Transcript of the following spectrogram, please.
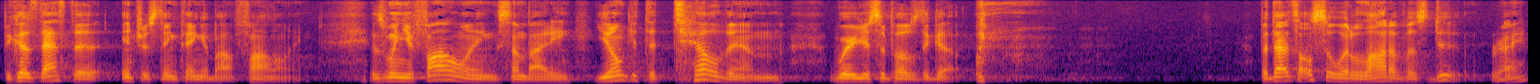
Because that's the interesting thing about following. Is when you're following somebody, you don't get to tell them where you're supposed to go. but that's also what a lot of us do, right?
